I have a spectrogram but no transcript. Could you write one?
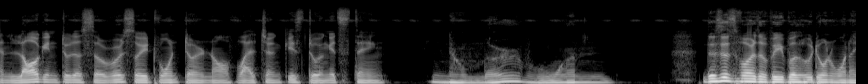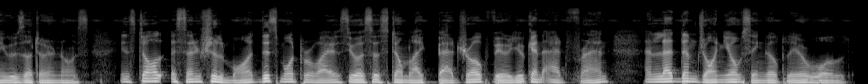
and log into the server so it won't turn off while chunky is doing its thing. Number 1 this is for the people who don't want to use Aternos. Install Essential Mod. This mod provides you a system like Bedrock where you can add friend and let them join your single player world.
